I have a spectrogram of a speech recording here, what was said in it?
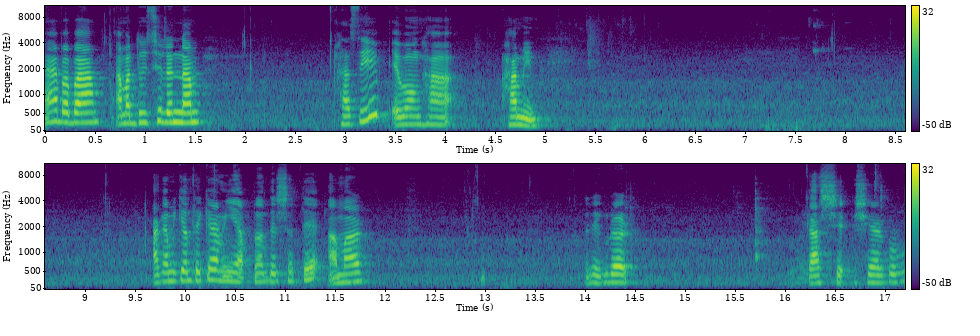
হ্যাঁ বাবা। আমার দুই ছেলের নাম হাসিব এবং হা, হামিম। আগামীকাল থেকে আমি আপনাদের সাথে আমার রেগুলার কাজ শেয়ার করব।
